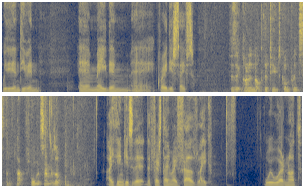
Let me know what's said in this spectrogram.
we didn't even uh, make them uh, create these saves. Does it kind of knock the team's confidence that performance and result? I think it's the the first time I felt like we were not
